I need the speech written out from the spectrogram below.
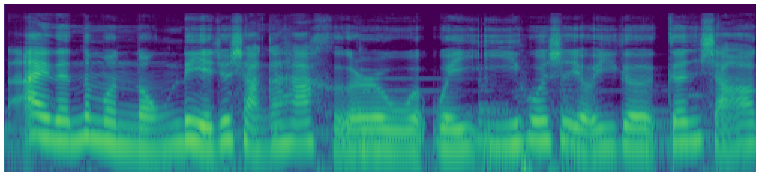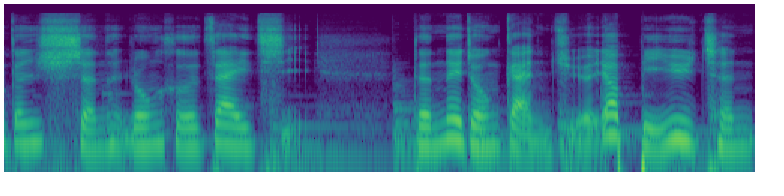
爱的那么浓烈，就想跟他合而为一，或是有一个跟想要跟神融合在一起的那种感觉，要比喻成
